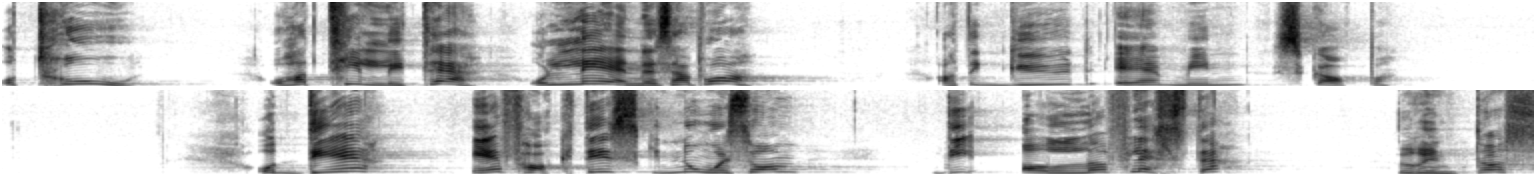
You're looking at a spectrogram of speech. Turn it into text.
og tro og ha tillit til og lene seg på at Gud er min skaper. Og det er faktisk noe som de aller fleste rundt oss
